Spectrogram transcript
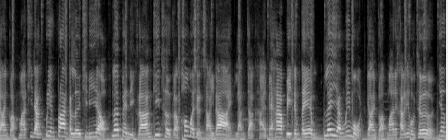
การกลับมาที่ดังเปรี้ยงปร้างกันเลยทีเดียว และเป็นอีกครั้งที่เธอกลับเข้ามาเฉิดฉายได้ หลังจากหายไป 5 ปีเต็มๆและยังไม่หมดการกลับมาในครั้งนี้ของเธอ ยัง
